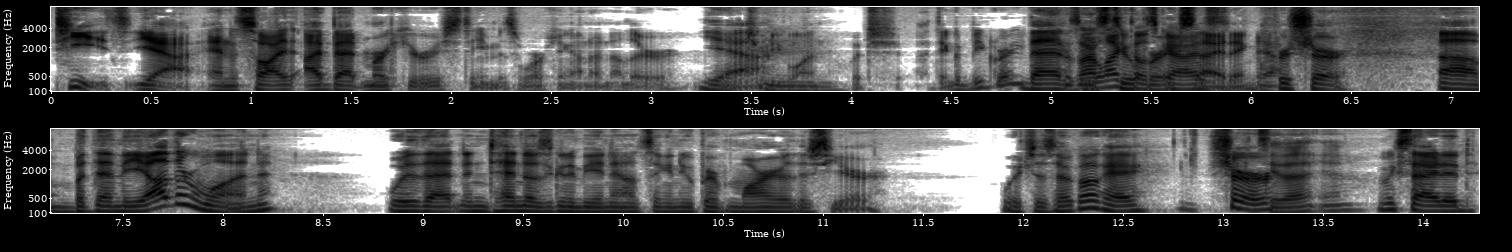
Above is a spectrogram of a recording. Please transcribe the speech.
tease, yeah. And so I, I bet MercurySteam is working on another Yeah. 2D one, which I think would be great. That'd 'cause be I like super those guys. exciting Yeah. for sure. Um, but then the other one was that Nintendo's going to be announcing a new Paper Mario this year, which is like okay, sure, See that? Yeah. I'm excited,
